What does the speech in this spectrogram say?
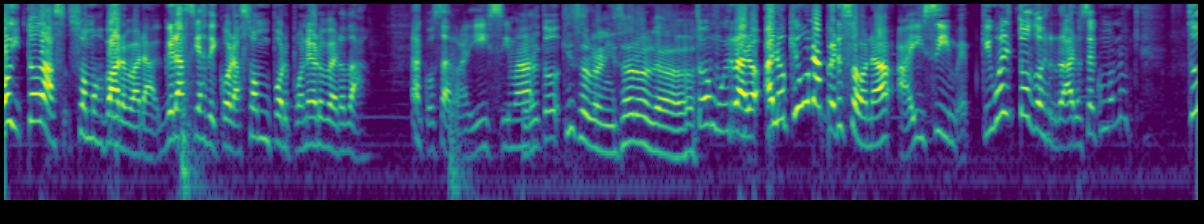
Hoy todas somos Bárbara. Gracias de corazón por poner verdad. Una cosa rarísima. Todo, ¿Qué se organizaron la.? todo muy raro. A lo que una persona, ahí sí, me- que igual todo es raro. O sea, como no. Todo,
